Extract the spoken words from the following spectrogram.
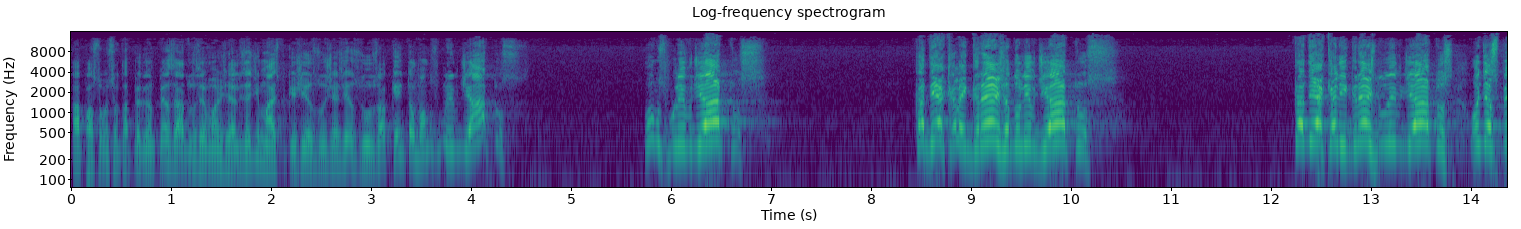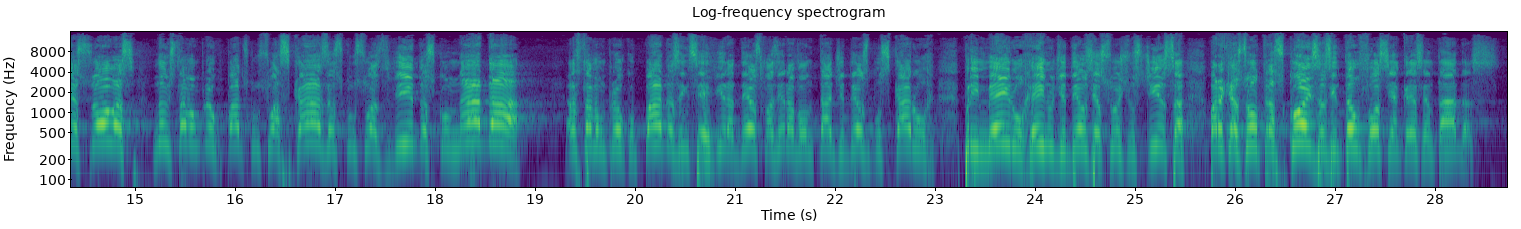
Ah, pastor, mas o senhor está pegando pesado. Os evangelhos é demais, porque Jesus é Jesus. Ok, então vamos para o livro de Atos. Vamos para o livro de Atos. Cadê aquela igreja do livro de Atos? Cadê aquela igreja do livro de Atos, onde as pessoas não estavam preocupadas com suas casas, com suas vidas, com nada? Elas estavam preocupadas em servir a Deus, fazer a vontade de Deus, buscar o primeiro o reino de Deus e a sua justiça, para que as outras coisas então fossem acrescentadas.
